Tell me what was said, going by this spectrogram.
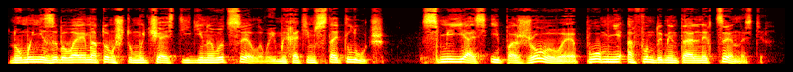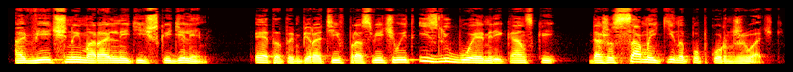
но мы не забываем о том, что мы часть единого целого, и мы хотим стать лучше. Смеясь и пожевывая, помни о фундаментальных ценностях, о вечной морально-этической дилемме. Этот императив просвечивает из любой американской, даже самой кинопопкорн-жвачки.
